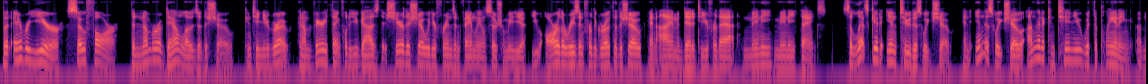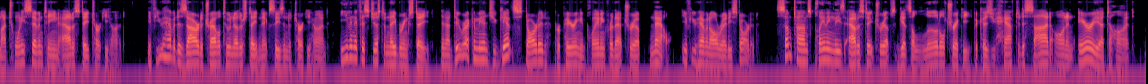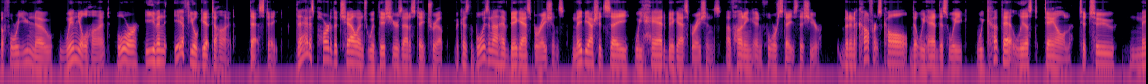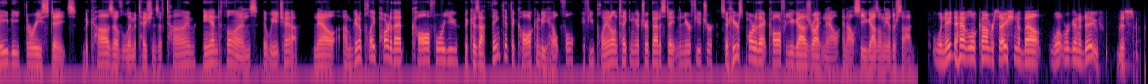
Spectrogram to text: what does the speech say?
but every year so far, the number of downloads of the show continue to grow. And I'm very thankful to you guys that share this show with your friends and family on social media. You are the reason for the growth of the show, and I am indebted to you for that. Many, many thanks. So let's get into this week's show. And in this week's show, I'm going to continue with the planning of my 2017 out of state turkey hunt. If you have a desire to travel to another state next season to turkey hunt, even if it's just a neighboring state, then I do recommend you get started preparing and planning for that trip now, if you haven't already started. Sometimes planning these out of state trips gets a little tricky because you have to decide on an area to hunt before you know when you'll hunt or even if you'll get to hunt that state. That is part of the challenge with this year's out of state trip because the boys and I have big aspirations. Maybe I should say we had big aspirations of hunting in four states this year. But in a conference call that we had this week, we cut that list down to two, maybe three states because of limitations of time and funds that we each have. Now, I'm going to play part of that call for you because I think that the call can be helpful if you plan on taking a trip out of state in the near future. So here's part of that call for you guys right now, and I'll see you guys on the other side. We need to have a little conversation about what we're going to do this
